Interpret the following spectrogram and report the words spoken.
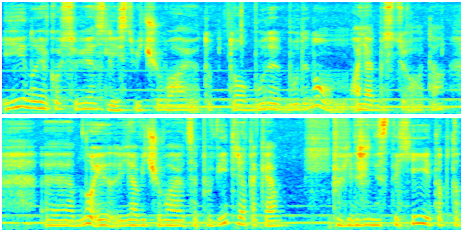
І ну якось я злість відчуваю. Тобто буде, буде, ну а як без цього, та? Е, ну і я відчуваю це повітря таке, повітряні стихії. Тобто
